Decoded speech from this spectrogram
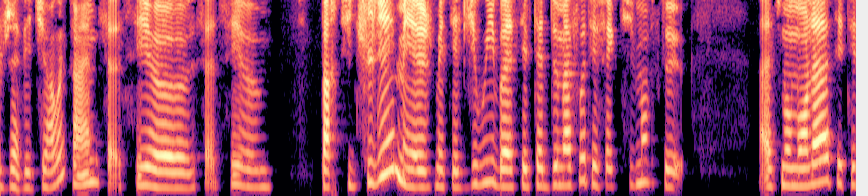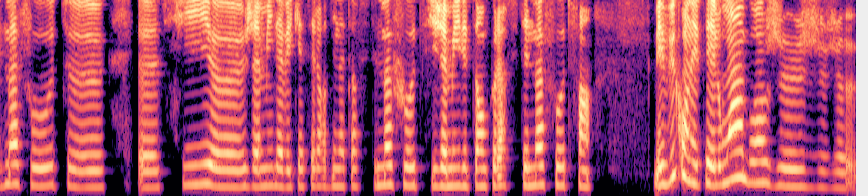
j'avais dit ah ouais quand même, c'est assez, assez particulier, mais je m'étais dit oui, bah c'est peut-être de ma faute effectivement parce que à ce moment-là, c'était de ma faute. Euh, euh, si euh, jamais il avait cassé l'ordinateur, c'était de ma faute. Si jamais il était en colère, c'était de ma faute. Enfin, mais vu qu'on était loin, bon, je, je,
